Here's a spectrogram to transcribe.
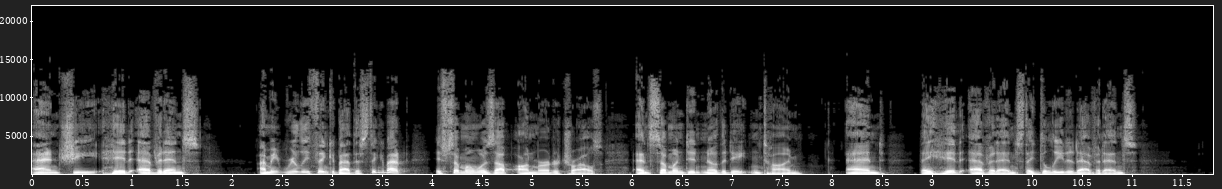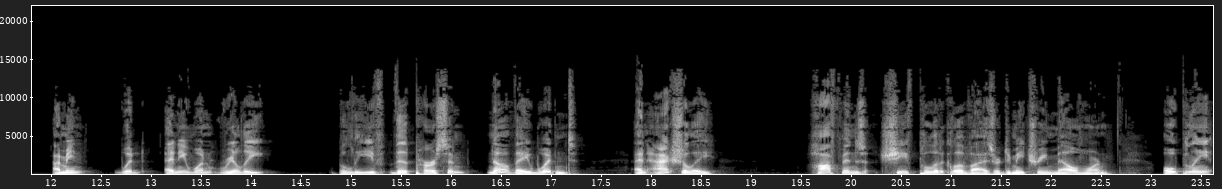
and she hid evidence. I mean, really think about this. Think about if someone was up on murder trials and someone didn't know the date and time and they hid evidence, they deleted evidence. I mean, would anyone really believe the person? No, they wouldn't. And actually, Hoffman's chief political advisor, Dmitri Mehlhorn, openly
